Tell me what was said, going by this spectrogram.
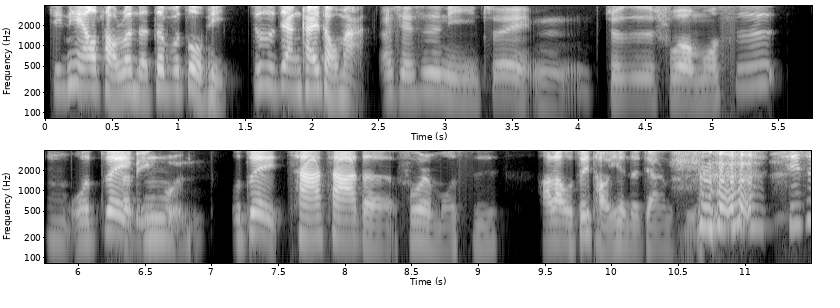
今天要讨论的这部作品就是这样开头嘛？而且是你最嗯，就是福尔摩斯，嗯，我最灵魂、嗯，我最叉叉的福尔摩斯。好了，我最讨厌的这样子。其实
